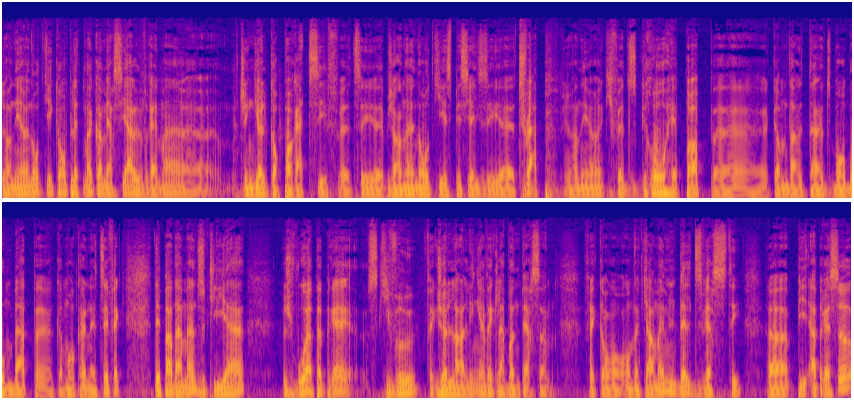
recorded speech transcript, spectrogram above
J'en ai un autre qui est complètement commercial, vraiment euh, jingle corporatif. euh, J'en ai un autre qui est spécialisé euh, trap. J'en ai un qui fait du gros hip-hop, comme dans le temps, du bon boom bap, comme on connaît. Tu sais, fait que, dépendamment du client, je vois à peu près ce qu'il veut. Fait que je l'enligne avec la bonne personne. Fait qu'on on a quand même une belle diversité. Euh, puis après ça,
